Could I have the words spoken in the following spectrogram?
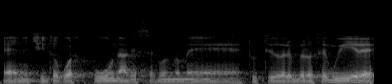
eh, ne cito qualcuna che secondo me tutti dovrebbero seguire,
